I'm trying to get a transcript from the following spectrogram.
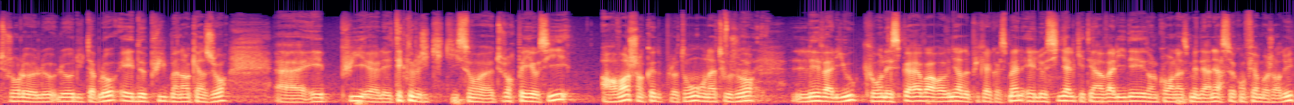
toujours le, haut du tableau, et depuis maintenant 15 jours. et puis les technologiques qui sont toujours payées aussi. En revanche, en queue de peloton, on a toujours les values qu'on espérait voir revenir depuis quelques semaines. Et le signal qui était invalidé dans le courant de la semaine dernière se confirme aujourd'hui.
